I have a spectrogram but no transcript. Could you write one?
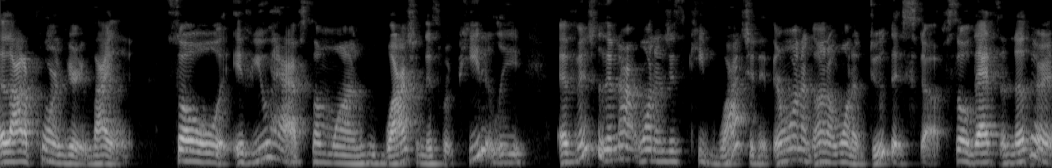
a lot of porn is very violent so if you have someone who's watching this repeatedly, eventually they're not want to just keep watching it. They're wanna gonna want to do this stuff. So that's another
